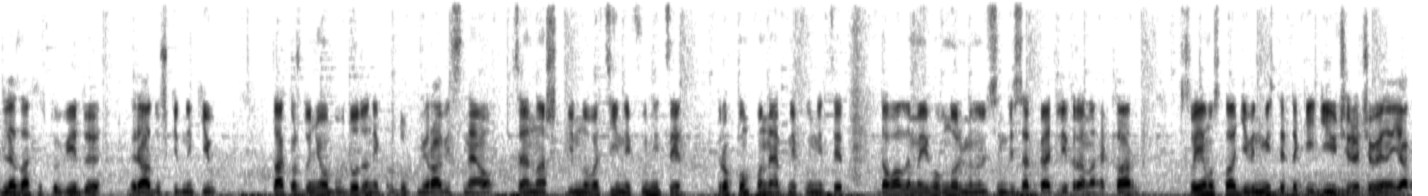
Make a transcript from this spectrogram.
для захисту від е, ряду шкідників. Також до нього був доданий продукт Neo. Це наш інноваційний фунгіцид, трьохкомпонентний фунгіцид. Давали ми його в нормі 0,75 літра на гектар. В своєму складі він містить такі діючі речовини, як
